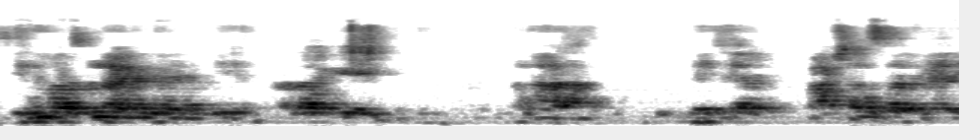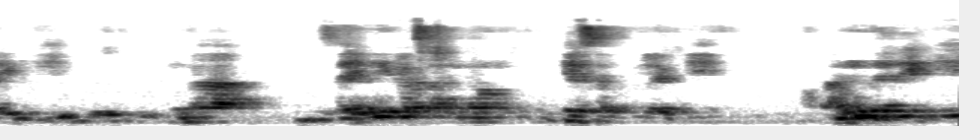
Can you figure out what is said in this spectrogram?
శ్రీనివాస నాయుడు గారికి భాషా సార్ గారికి ఇంకా సైనిక సంఘం ముఖ్య సభ్యులకి అందరికీ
